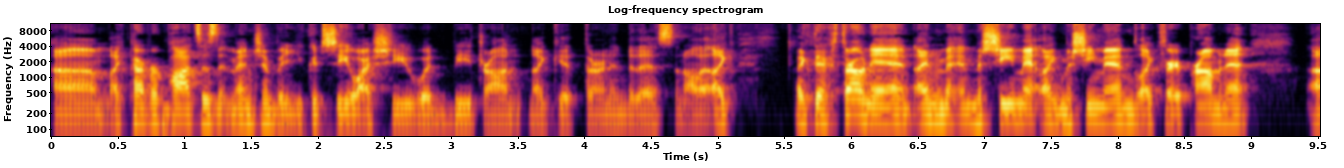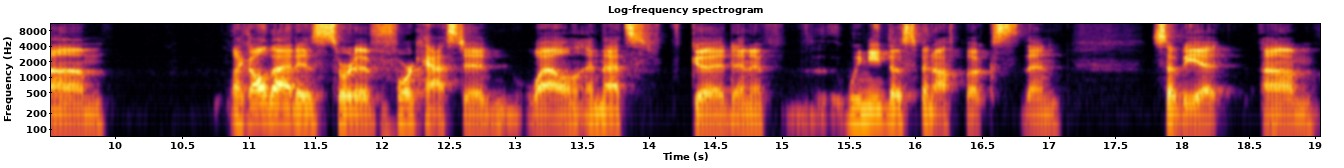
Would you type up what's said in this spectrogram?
Um, like Pepper Potts isn't mentioned, but you could see why she would be drawn, like get thrown into this and all that. Like, like they're thrown in, and Machine Man, like Machine Man, like very prominent. Um, like all that is sort of forecasted well, and that's good. And if we need those spin-off books, then so be it. Um,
